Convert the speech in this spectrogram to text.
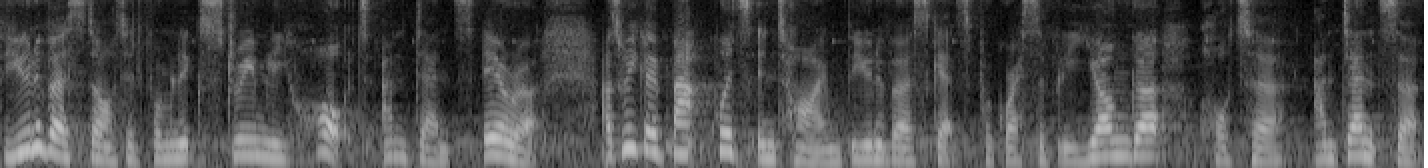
The universe started from an extremely hot and dense era. As we go backwards in time, the universe gets progressively younger, hotter, and denser.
